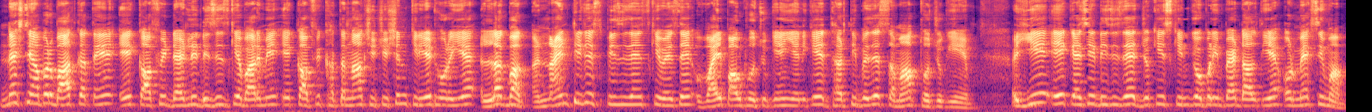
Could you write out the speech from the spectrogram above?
नेक्स्ट यहाँ पर बात करते हैं एक काफ़ी डेडली डिज़ीज़ के बारे में, एक काफ़ी खतरनाक सिचुएशन क्रिएट हो रही है। लगभग 90 जो स्पीसीज हैं, इसकी वजह से वाइप आउट हो चुकी हैं, यानी कि धरती पे से समाप्त हो चुकी हैं। ये एक ऐसी डिज़ीज़ है जो कि स्किन के ऊपर इंपैक्ट डालती है और मैक्सिमम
